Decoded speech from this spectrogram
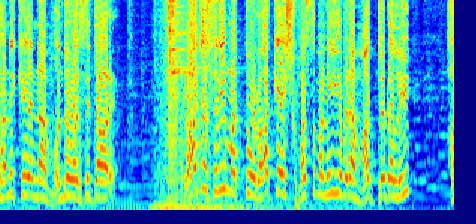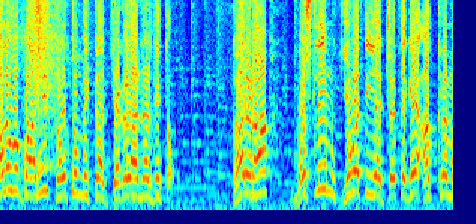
ತನಿಖೆಯನ್ನ ಮುಂದುವರೆಸಿದ್ದಾರೆ. ರಾಜಶ್ರೀ ಮತ್ತು ರಾಕೇಶ್ ಹೊಸಮನಿ ಇವರ ಮಧ್ಯದಲ್ಲಿ ಹಲವು ಬಾರಿ ಕೌಟುಂಬಿಕ ಜಗಳ ನಡೆದಿತ್ತು. ಕಾರಣ, ಮುಸ್ಲಿಂ ಯುವತಿಯ ಜೊತೆಗೆ ಅಕ್ರಮ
